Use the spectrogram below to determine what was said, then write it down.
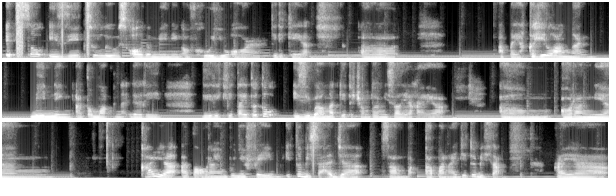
it's so easy to lose all the meaning of who you are. Jadi kayak uh, apa ya kehilangan meaning atau makna dari diri kita itu tuh easy banget gitu. Contoh misalnya kayak um, orang yang kaya atau orang yang punya fame itu bisa aja sampai kapan aja tuh bisa kayak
